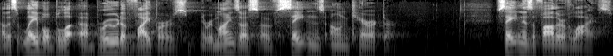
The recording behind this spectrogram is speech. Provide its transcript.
Now, this label, uh, brood of vipers, it reminds us of Satan's own character. Satan is the father of lies.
